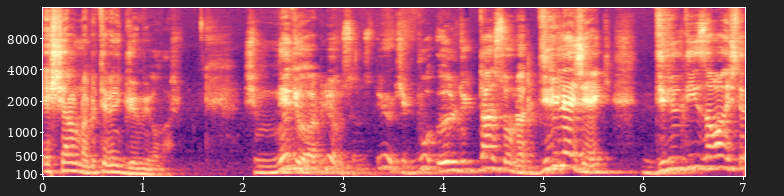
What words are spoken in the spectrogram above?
eşyalarımla birlikte beni gömüyorlar. Şimdi ne diyorlar biliyor musunuz? Diyor ki bu öldükten sonra dirilecek. Dirildiği zaman işte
